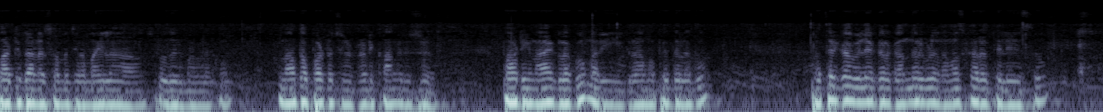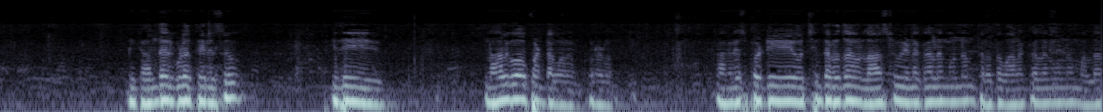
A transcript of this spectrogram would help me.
పార్టీ దానికి సంబంధించిన మహిళా సోదరి మహిళలకు నాతో పాటు వచ్చినటువంటి కాంగ్రెస్ పార్టీ నాయకులకు మరి ఈ గ్రామ పెద్దలకు పత్రికా విలేకరులకు అందరు కూడా నమస్కారం తెలియజేస్తూ మీకు అందరు కూడా తెలుసు ఇది నాలుగవ పంట మనం కొనడం. కాంగ్రెస్ పార్టీ వచ్చిన తర్వాత లాస్ట్ ఎండాకాలంగా ఉన్నాం తర్వాత వానకాలంగా ఉన్నాం మళ్ళీ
